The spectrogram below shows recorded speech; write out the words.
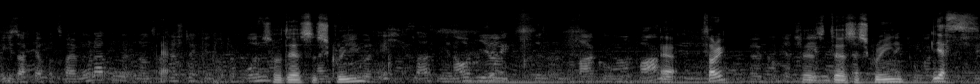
wie gesagt, ja vor in unserer Versteck in So there's a screen. Und ich saßen genau hier, sind im Vakuum gefahren. yeah. Sorry? There's, there's a screen. Yes.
